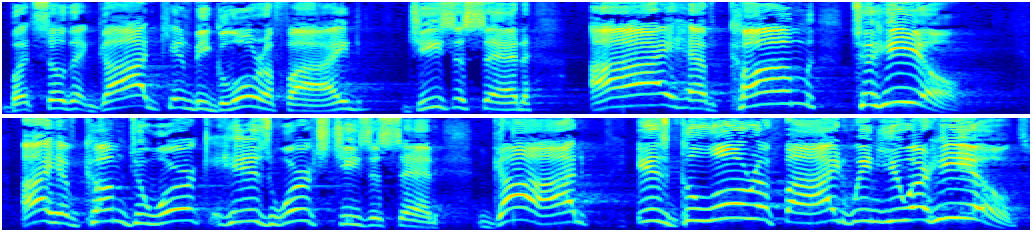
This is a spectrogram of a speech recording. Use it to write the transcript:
But so that God can be glorified, Jesus said, I have come to heal. I have come to work his works, Jesus said. God is glorified when you are healed.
